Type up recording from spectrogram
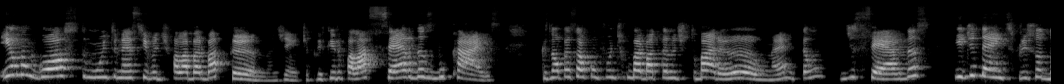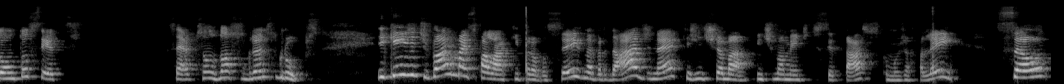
eu não gosto muito, né, Silvia, de falar barbatana, gente. Eu prefiro falar cerdas bucais, porque senão o pessoal confunde com barbatana de tubarão, né? Então, de cerdas e de dentes, por isso odontocetos, certo? São os nossos grandes grupos. E quem a gente vai mais falar aqui para vocês, na verdade, né, que a gente chama intimamente de cetáceos, como eu já falei, são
